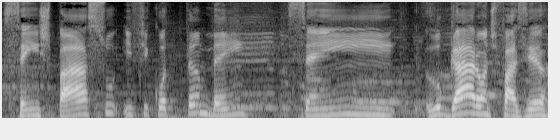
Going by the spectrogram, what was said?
sem espaço e ficou também sem lugar onde fazer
